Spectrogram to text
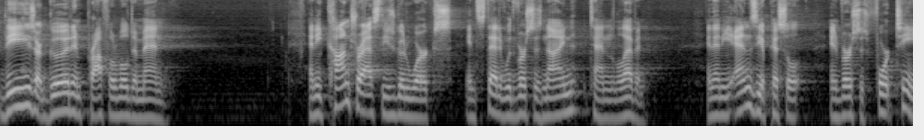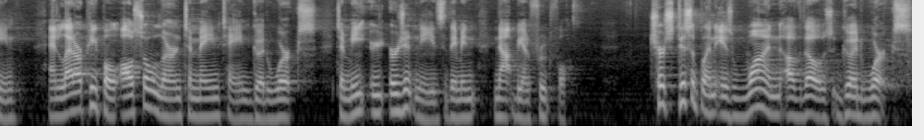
these are good and profitable to men. And he contrasts these good works instead with verses 9, 10, and 11. And then he ends the epistle in verses 14 and let our people also learn to maintain good works, to meet urgent needs, they may not be unfruitful. Church discipline is one of those good works.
